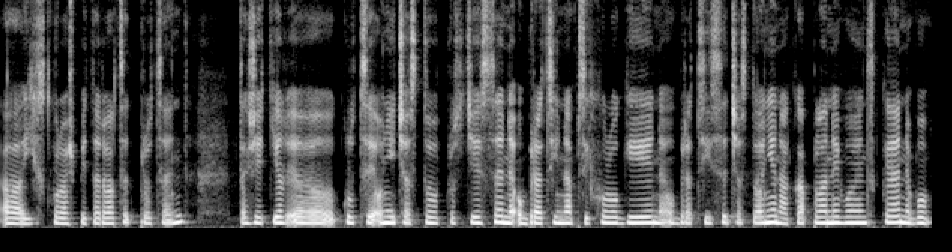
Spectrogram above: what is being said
eh, jich skoro až 25% takže ti uh, kluci, oni často prostě se neobrací na psychologii, neobrací se často ani na kaplany vojenské, nebo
